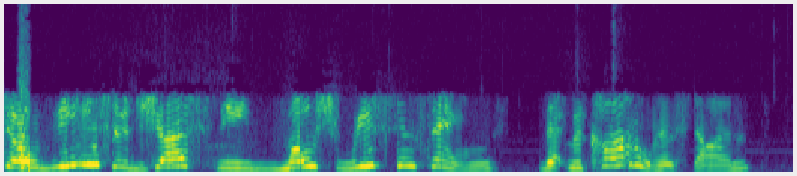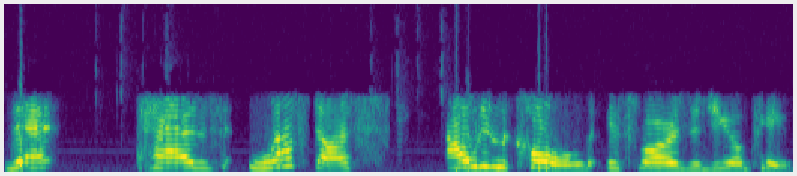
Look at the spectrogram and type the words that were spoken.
So these are just the most recent things that McConnell has done that has left us out in the cold as far as the GOP.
